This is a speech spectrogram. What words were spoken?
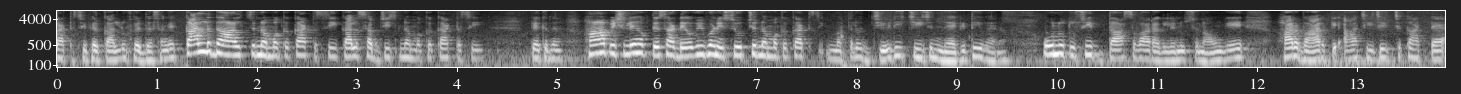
ਘੱਟ ਸੀ, ਫਿਰ ਕੱਲ ਨੂੰ ਫਿਰ ਦੱਸਾਂਗੇ। ਕੱਲ ਦਾਲ 'ਚ ਨਮਕ ਘੱਟ ਸੀ ਕੱਲ ਸਬਜ਼ੀ 'ਚ ਨਮਕ ਘੱਟ ਸੀ। ਫਿਰ ਇੱਕ ਦਿਨ, ਹਾਂ, ਪਿਛਲੇ ਹਫ਼ਤੇ ਸਾਡੇ ਉਹ ਵੀ ਬਣੀ ਸੀ, ਉਹ 'ਚ ਨਮਕ ਘੱਟ ਸੀ। ਮਤਲਬ ਜਿਹੜੀ ਚੀਜ਼ 네ਗੇਟਿਵ ਹੈ ਨਾ, ਉਹਨੂੰ ਤੁਸੀਂ 10 ਵਾਰ ਅਗਲੇ ਨੂੰ ਸੁਣਾਓਗੇ, ਹਰ ਵਾਰ ਕਿ ਆਹ ਚੀਜ਼ ਇਹ 'ਚ ਘੱਟ ਹੈ,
